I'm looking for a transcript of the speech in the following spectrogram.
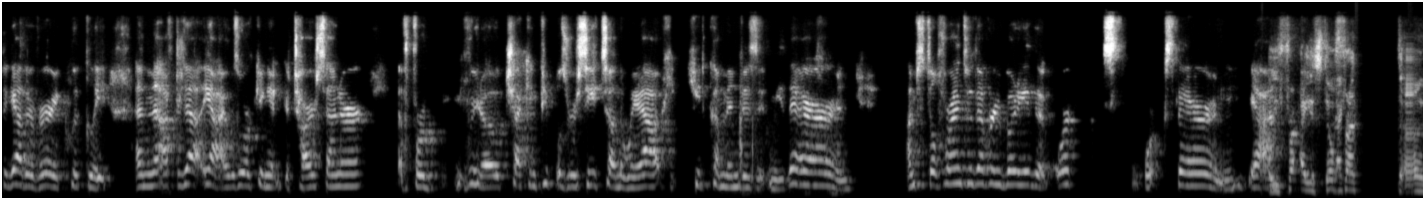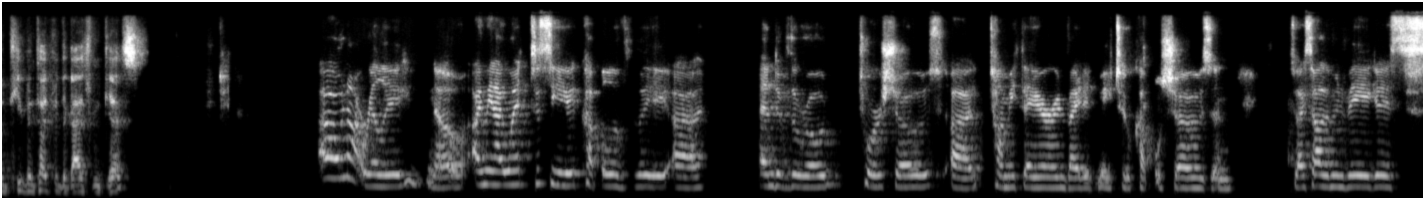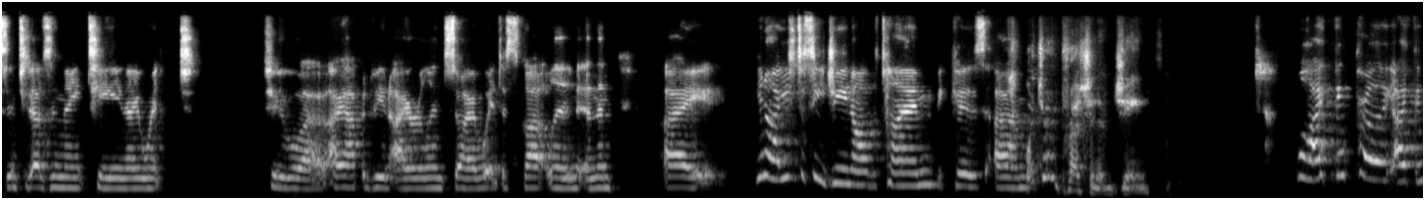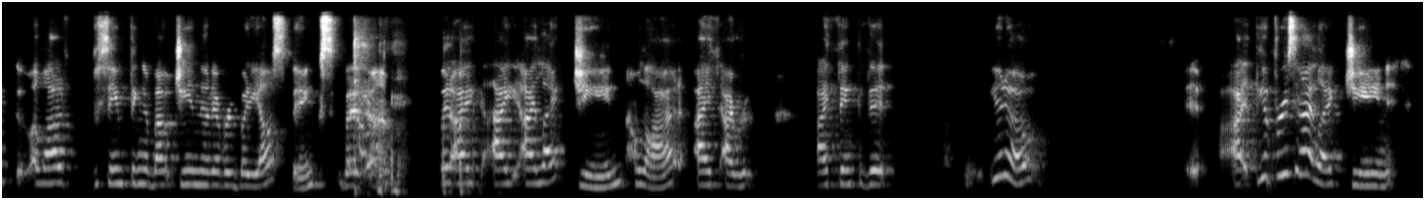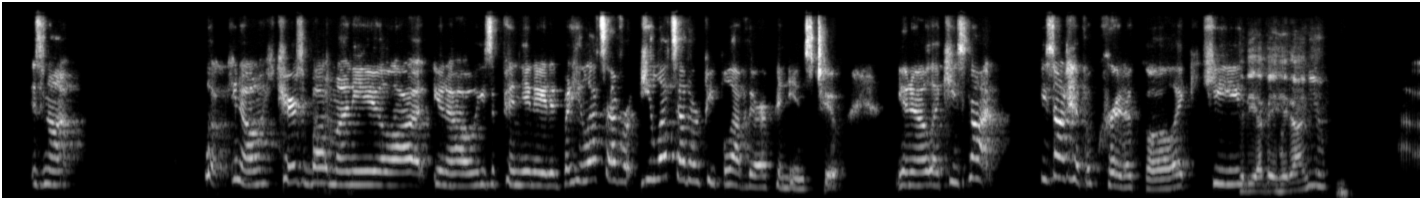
together very quickly. And after that, yeah, I was working at Guitar Center for, you know, checking people's receipts on the way out. He, would come and visit me there. And I'm still friends with everybody that works, works there. And yeah. Are you, fr- are you still friends? Uh, keep in touch with the guys from Kiss? Oh, not really. No. I mean, I went to see a couple of the uh, end of the road tour shows. Uh, Tommy Thayer invited me to a couple shows, and so I saw them in Vegas in 2019. I went to. Uh, I happened to be in Ireland, so I went to Scotland, and then I, you know, I used to see Gene all the time because. Um, What's your impression of Gene? Well, I think probably I think a lot of the same thing about Gene that everybody else thinks, but um, but I, I I like Gene a lot. I I I think that you know I the reason I like Gene is not look, you know, he cares about money a lot, you know, he's opinionated, but he lets ever he lets other people have their opinions too. You know, like he's not he's not hypocritical. Like he Did he ever hit on you?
